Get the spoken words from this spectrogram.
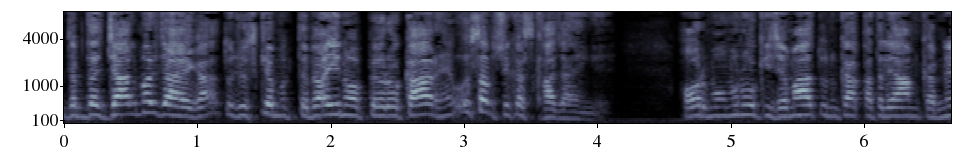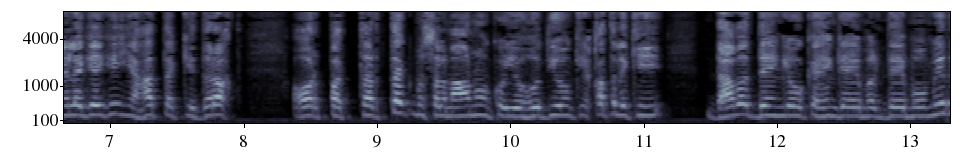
جب دجال مر جائے گا، تو جس کے متبعین اور پیروکار ہیں، وہ سب شکست کھا جائیں گے۔ اور مومنوں کی جماعت ان کا قتل عام کرنے لگے گی۔ یہاں تک کہ درخت اور پتھر تک مسلمانوں کو یہودیوں کے قتل کی دعوت دیں گے۔ وہ کہیں گے مرد مومن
